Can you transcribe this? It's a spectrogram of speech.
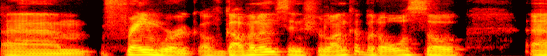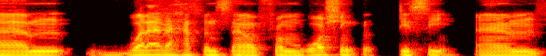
um, framework of governance in Sri Lanka, but also um, whatever happens now from Washington D.C. Um,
